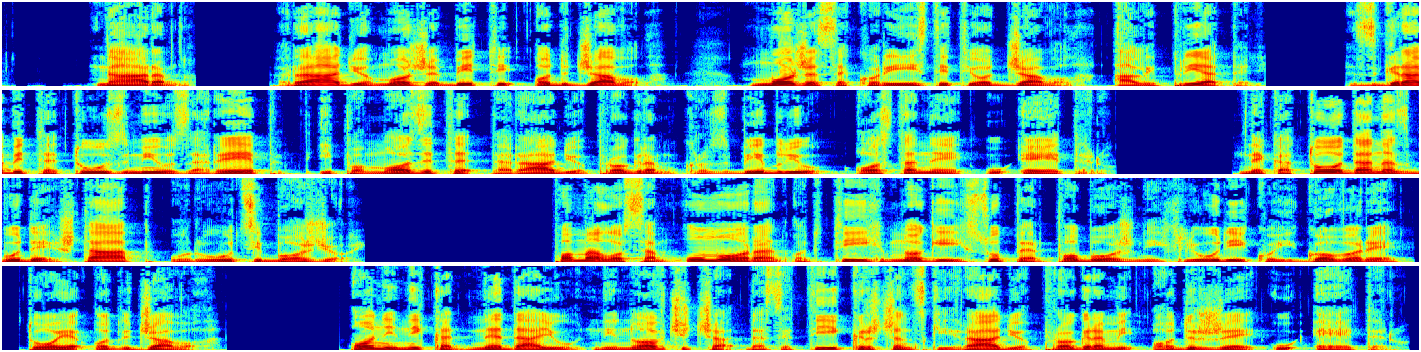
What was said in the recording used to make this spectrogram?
Naravno, radio može biti od đavola. Može se koristiti od đavola, ali prijatelji, zgrabite tu zmiju za rep i pomozite da radio program kroz Bibliju ostane u eteru. Neka to danas bude štap u ruci Božjoj. Pomalo sam umoran od tih mnogih super pobožnih ljudi koji govore to je od đavola. Oni nikad ne daju ni novčića da se ti kršćanski radio programi održe u eteru.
